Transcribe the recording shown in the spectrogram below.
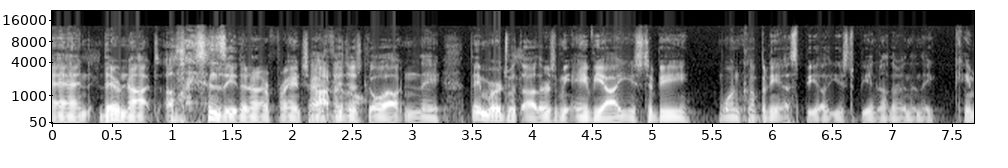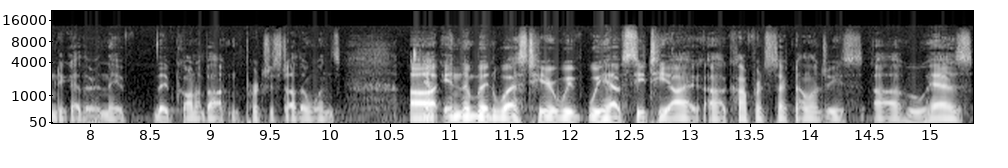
and they're not a licensee, they're not a franchise. Not they just go out and they they merge with others. I mean, AVI used to be one company, SPL used to be another, and then they came together and they've they've gone about and purchased other ones. Uh, In the Midwest here, we we have CTI uh, Conference Technologies, uh, who has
